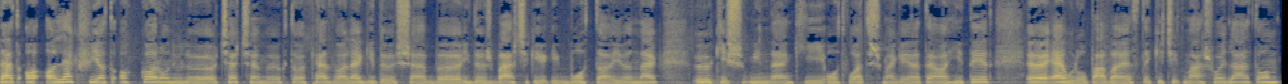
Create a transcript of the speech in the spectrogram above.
tehát a, a legfiat, a karon ülő csecsemőktől kezdve a legidősebb idős bácsik, akik bottal jönnek, ők is mindenki ott volt és megélte a hitét. Európában ezt egy kicsit máshogy látom.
